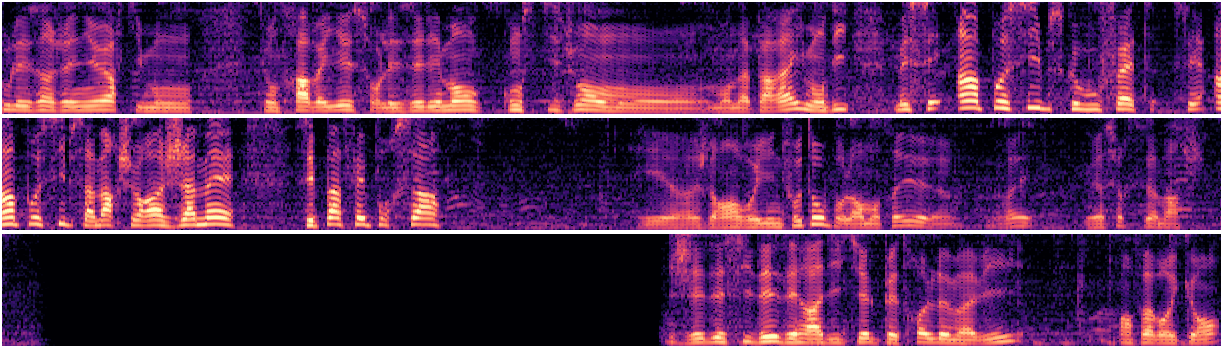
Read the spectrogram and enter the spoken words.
tous les ingénieurs qui, ont, qui ont travaillé sur les éléments constituant mon, appareil m'ont dit « mais c'est impossible ce que vous faites, c'est impossible, ça marchera jamais, c'est pas fait pour ça ». Et euh, je leur ai envoyé une photo pour leur montrer, euh, bien sûr que ça marche. J'ai décidé d'éradiquer le pétrole de ma vie en fabriquant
